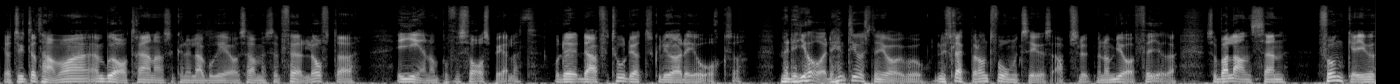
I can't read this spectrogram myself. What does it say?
jag tyckte att han var en bra tränare som kunde laborera och så här, men sen föll det ofta igenom på försvarsspelet. Och det, därför trodde jag att det skulle göra det i år också. Men det gör det inte just nu i Örebro. Nu släpper de två mot Sirius absolut men de gör fyra. Så balansen funkar ju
